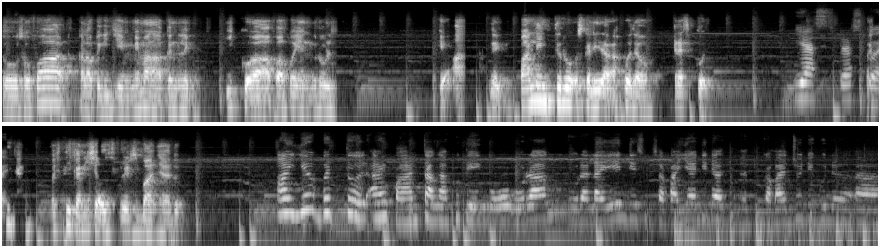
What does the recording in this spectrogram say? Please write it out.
So so far kalau pergi gym memang lah kena like ikut lah apa-apa yang rules. Okay, ah, like, paling teruk sekali lah apa tau dress code. Yes, that's good. Mesti kan, mesti kan Isha experience banyak tu. Ah, ya betul. I pantang aku tengok orang orang lain dia susah payah dia dah, dah tukar baju dia guna uh,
